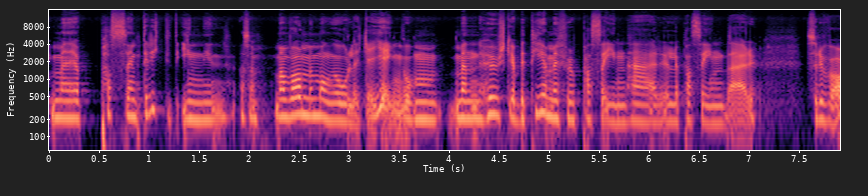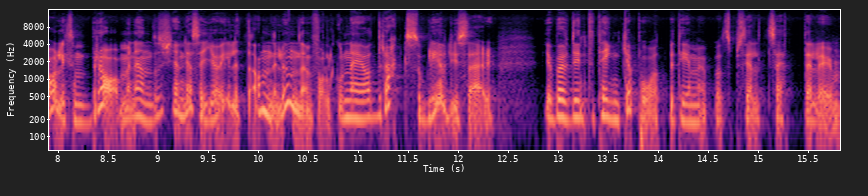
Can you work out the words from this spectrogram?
men jag passade inte riktigt in i... Alltså, man var med många olika gäng. Och, men hur ska jag bete mig för att passa in här eller passa in där? Så det var liksom bra, men ändå kände jag att jag är lite annorlunda än folk. Och när jag drack så blev det ju så här... Jag behövde inte tänka på att bete mig på ett speciellt sätt eller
